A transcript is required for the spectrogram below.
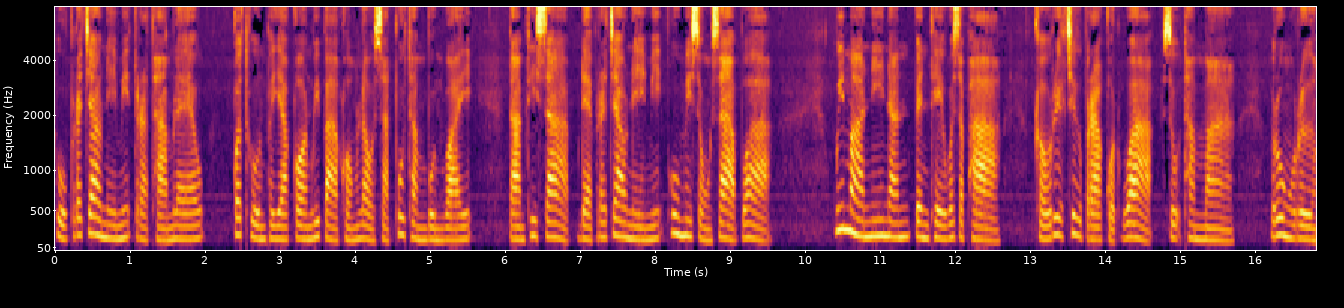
ถูกพระเจ้าเนมิตรถามแล้ว ก็ทูลพยากรณ์วิบากของเหล่าสัตว์ผู้ทำบุญไว้ ตามที่ทราบแด่พระเจ้าเนมิผู้ไม่ทรงทราบว่า วิมานนี้นั้นเป็นเทวสภา เขาเรียกชื่อปรากฏว่า สุธรรมมา รุ่งเรือง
